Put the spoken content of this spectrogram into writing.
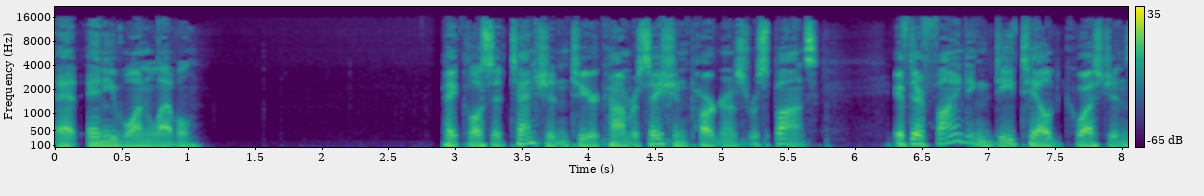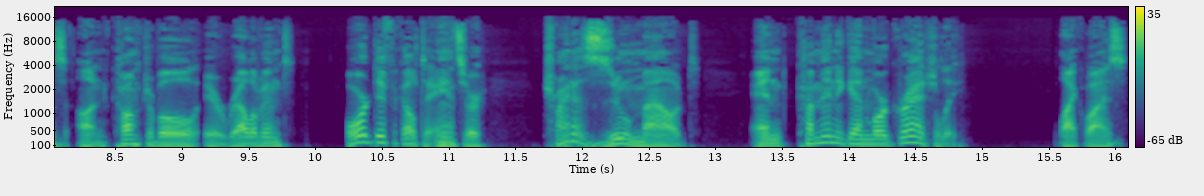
at any one level. Pay close attention to your conversation partner's response. If they're finding detailed questions uncomfortable, irrelevant, or difficult to answer, try to zoom out and come in again more gradually. Likewise,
